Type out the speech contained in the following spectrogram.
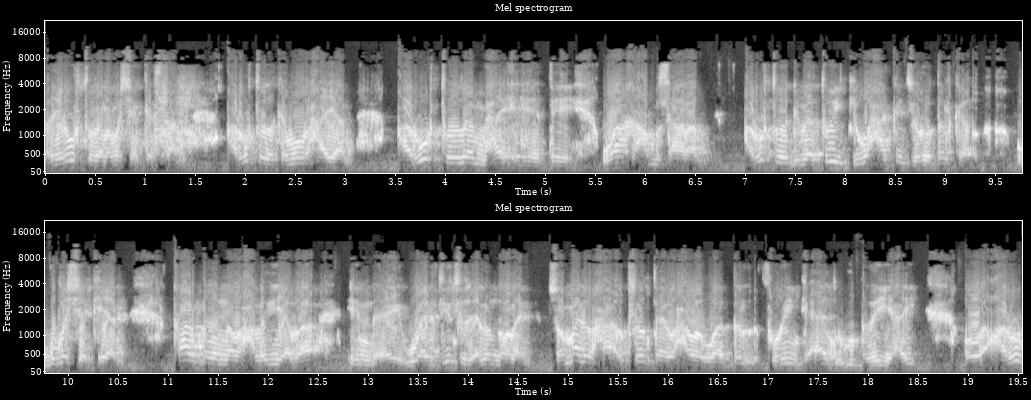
caruurtooda lama sheekaystaan caruurtooda kama warhayaan caruurtooda maxay ahaatay waaqac ma saaraan caruurtooda dhibaatooyinkii waxaa ka jiro dalka uguma sheekeeyaan. Qaar badanna waxaa laga yaabaa in waalidiintooda ay la nooleen soomaaliya waxaa ogsoon tahay waxaa waa dal furiinka aada ugu badan yahay oo carruur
